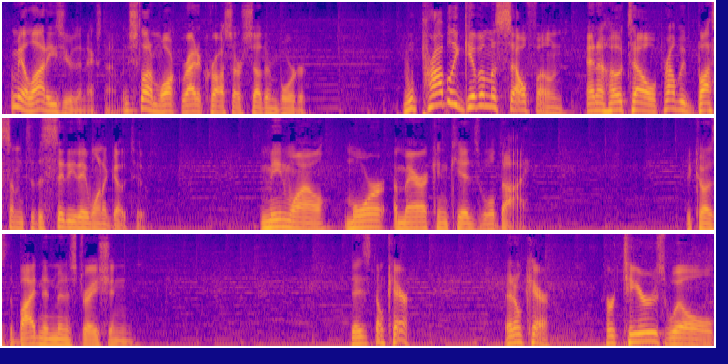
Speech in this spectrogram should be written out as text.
It's going to be a lot easier the next time. We just let them walk right across our southern border. We'll probably give them a cell phone and a hotel. We'll probably bus them to the city they want to go to. Meanwhile, more American kids will die because the Biden administration, they just don't care. They don't care. Her tears will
